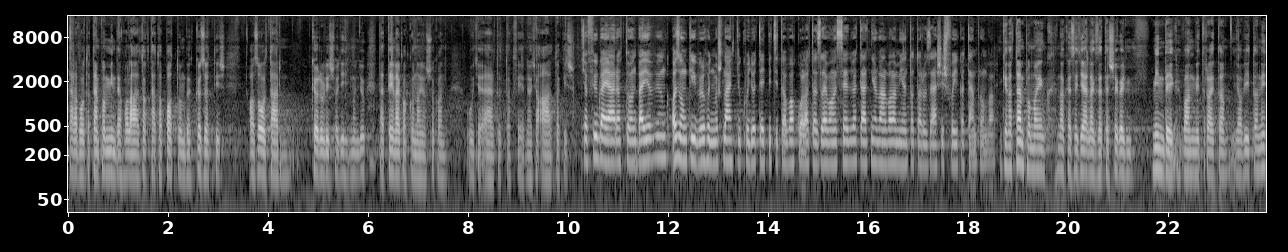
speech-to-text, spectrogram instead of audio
tele volt a templom, mindenhol álltak, tehát a pattombök között is, az oltár körül is, hogy így mondjuk. Tehát tényleg akkor nagyon sokan úgy el tudtak férni, hogyha álltak is. Ha főbejáraton bejövünk, azon kívül, hogy most látjuk, hogy ott egy picit a vakolat az le van szedve, tehát nyilván valamilyen tatarozás is folyik a templomban. Igen, a templomainknak ez egy jellegzetesség, hogy mindig van mit rajta javítani.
